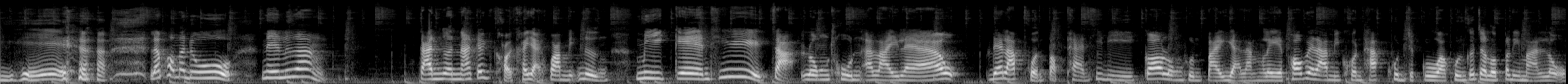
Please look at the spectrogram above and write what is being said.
มีเฮ แล้วพอมาดูในเรื่อง การเงินนะก็ขอขยายความนิดนึง มีเกณฑ์ที่จะลงทุนอะไรแล้ว ได้รับผลตอบแทนที่ดีก็ลงทุนไปอย่าลังเล เพราะเวลามีคนทักคุณจะกลัว คุณก็จะลดปริมาณลง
